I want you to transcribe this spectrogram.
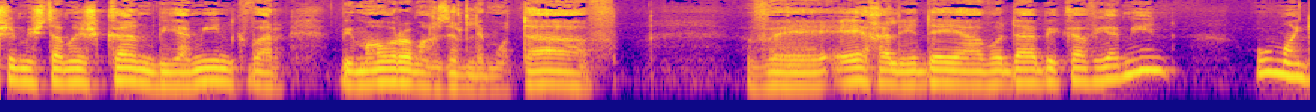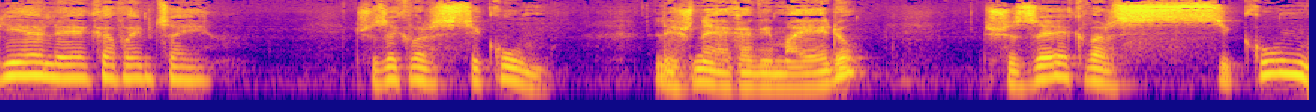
שמשתמש כאן בימין כבר במאור המחזיר למוטב, ואיך על ידי העבודה בקו ימין הוא מגיע לקו האמצעי. שזה כבר סיכום לשני הקווים האלו, שזה כבר סיכום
